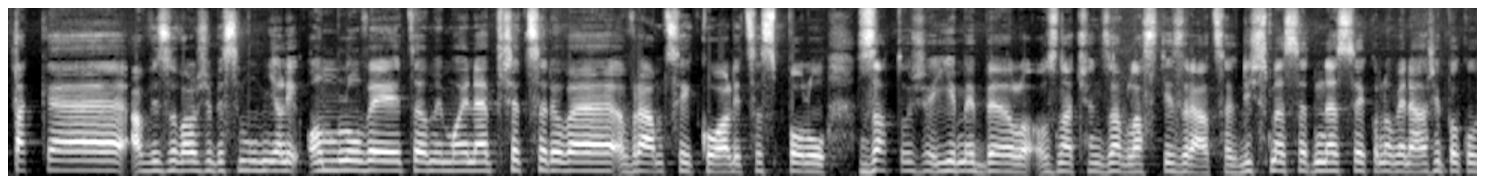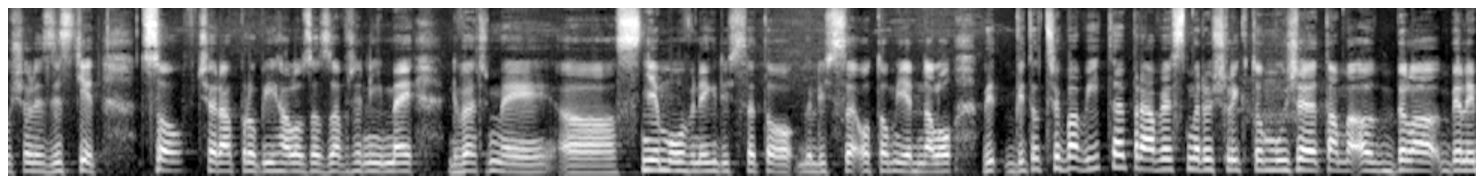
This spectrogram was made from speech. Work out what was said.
také avizoval, že by se mu měli omluvit mimo jiné předsedové v rámci koalice spolu za to, že jimi byl označen za vlasti zrádce. Když jsme se dnes jako novináři pokoušeli zjistit, co včera probíhalo za zavřenými dveřmi uh, sněmovny, když se, to, když se o tom jednalo. Vy, vy to třeba víte, právě jsme došli k tomu, že tam byla, byly,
